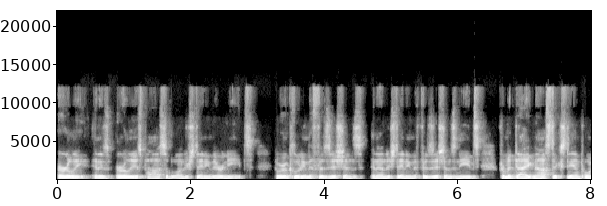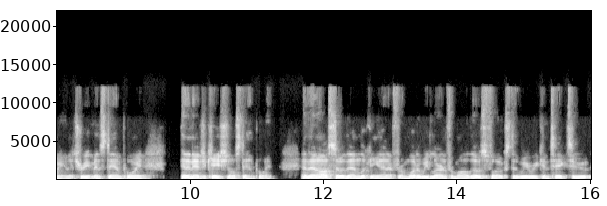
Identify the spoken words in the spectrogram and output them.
early and as early as possible, understanding their needs, who are including the physicians and understanding the physicians' needs from a diagnostic standpoint and a treatment standpoint and an educational standpoint. And then also then looking at it from what do we learn from all those folks that where we can take to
